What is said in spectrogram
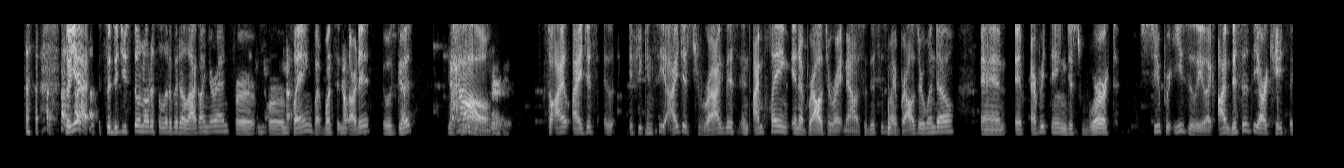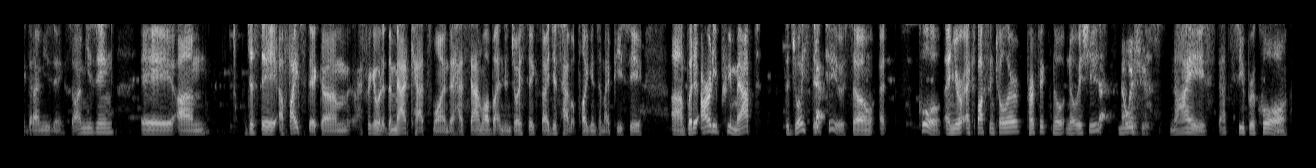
so yeah, so did you still notice a little bit of lag on your end for no, for no, playing? But once it no. started, it was good. Yeah, wow so I I just uh, if you can see I just drag this and I'm playing in a browser right now. So this is my browser window and if everything just worked super easily. Like I'm this is the arcade stick that I'm using. So I'm using a um just a, a fight stick. Um I forget what it the Mad Catz one that has Sanwa buttons and joysticks. So I just have it plugged into my PC. Um, but it already pre-mapped the joystick yeah. too. So uh, cool. And your Xbox controller, perfect. No no issues. Yeah, no issues. Nice. That's super cool.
